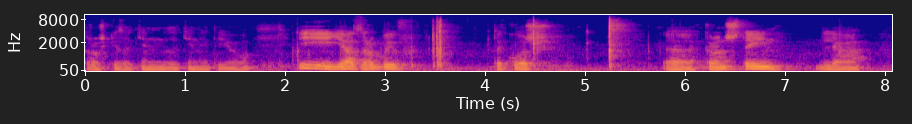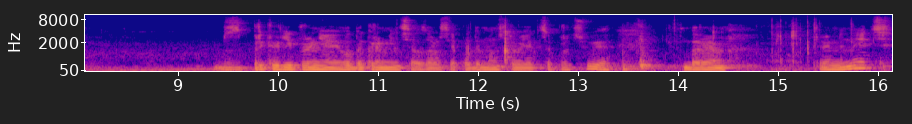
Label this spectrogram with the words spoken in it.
трошки затінити його. І я зробив також е, кронштейн для прикріплення його до кремінця. Зараз я продемонструю, як це працює. Беремо кремінець,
